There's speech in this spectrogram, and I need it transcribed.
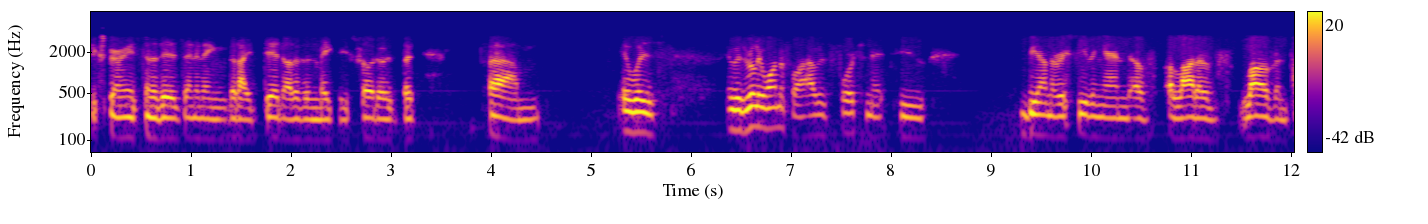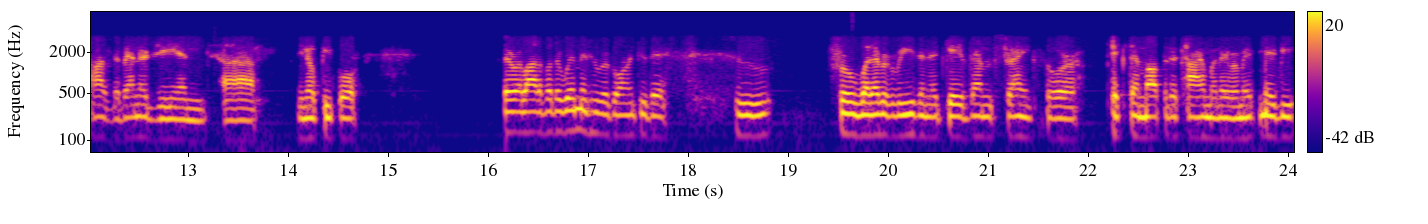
experience than it is anything that I did other than make these photos. But um, it was it was really wonderful. I was fortunate to be on the receiving end of a lot of love and positive energy, and uh, you know, people. There were a lot of other women who were going through this, who, for whatever reason, it gave them strength or picked them up at a time when they were maybe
